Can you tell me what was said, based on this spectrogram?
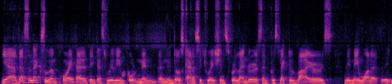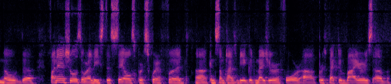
Yeah, that's an excellent point. I think that's really important in, in, in those kind of situations for lenders and prospective buyers. They may want to know the financials or at least the sales per square foot uh, can sometimes be a good measure for uh, prospective buyers of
